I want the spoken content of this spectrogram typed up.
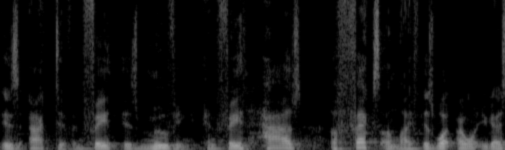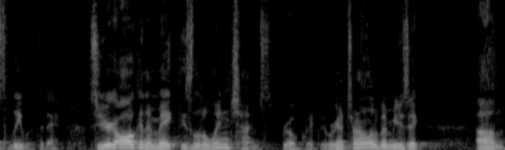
is active and faith is moving and faith has effects on life is what I want you guys to leave with today. So you're all going to make these little wind chimes real quickly. We're going to turn on a little bit of music. Um,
